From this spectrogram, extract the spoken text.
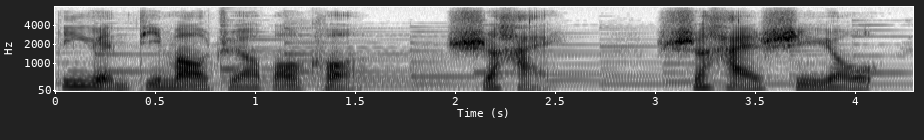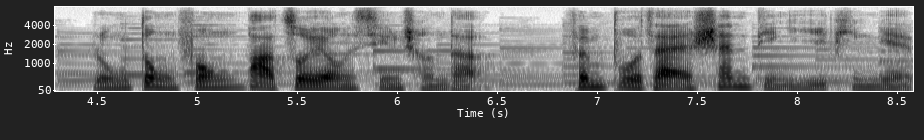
冰原地貌主要包括石海，石海是由溶洞风化作用形成的，分布在山顶夷平面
